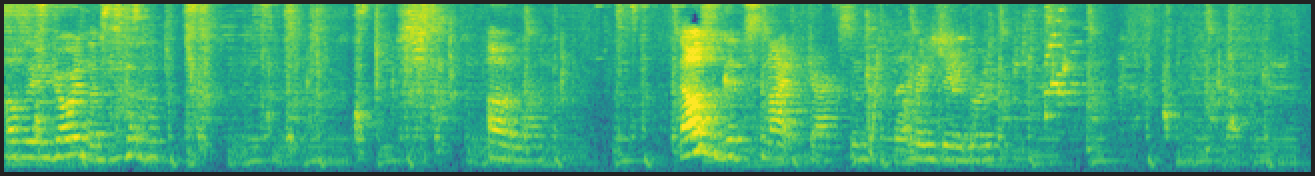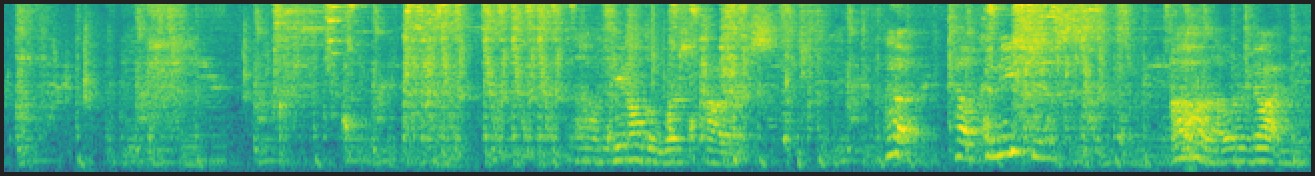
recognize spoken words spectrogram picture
Hopefully you enjoyed them. oh no. Um, that was a good snipe, Jackson. I mean Jaybird. Oh, getting all the worst powers. Telekinesis. Oh, that would have gotten me.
